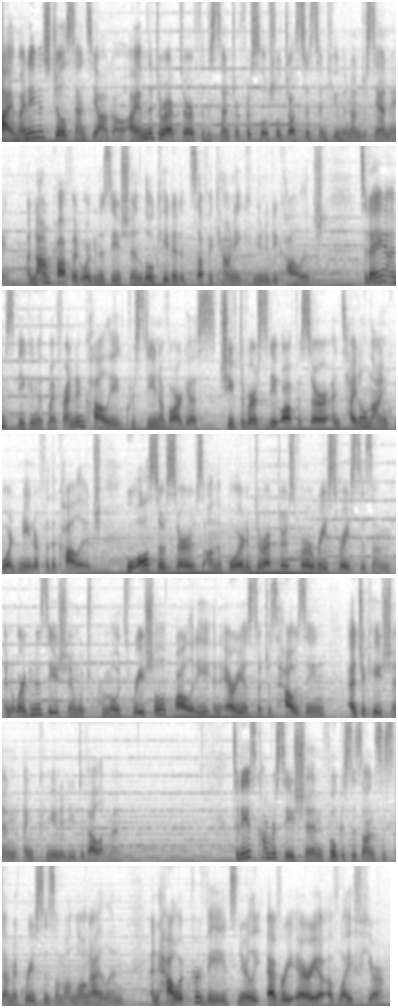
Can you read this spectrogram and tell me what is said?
Hi, my name is Jill Santiago. I am the director for the Center for Social Justice and Human Understanding, a nonprofit organization located at Suffolk County Community College. Today I'm speaking with my friend and colleague Christina Vargas, Chief Diversity Officer and Title IX Coordinator for the college, who also serves on the Board of Directors for Erase Racism, an organization which promotes racial equality in areas such as housing, education, and community development. Today's conversation focuses on systemic racism on Long Island and how it pervades nearly every area of life here.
